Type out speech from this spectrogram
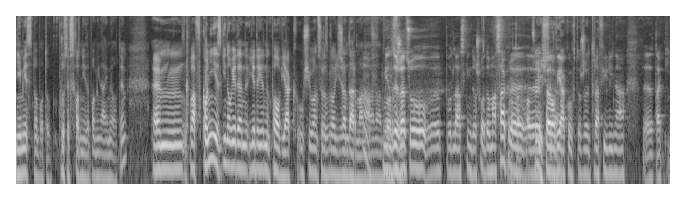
Niemiec, no bo to Prusy Wschodnie, zapominajmy o tym. Em, chyba w Koninie zginął jeden, jeden, jeden powiak, usiłując rozbroić żandarma na, na W. Międzyrzecu e, Podlaskim doszło do masakry No to e, oczywiście, peowiaków, którzy trafili na e, taki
